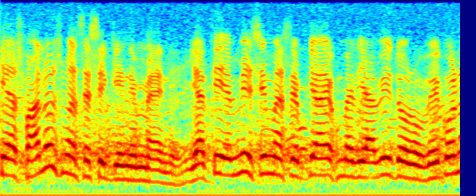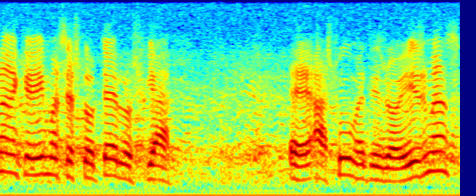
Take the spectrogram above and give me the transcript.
Και ασφαλώς είμαστε συγκινημένοι, γιατί εμείς είμαστε πια, έχουμε διαβεί το Ρουβίκονα και είμαστε στο τέλος πια, ε, ας πούμε, της ζωής μας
